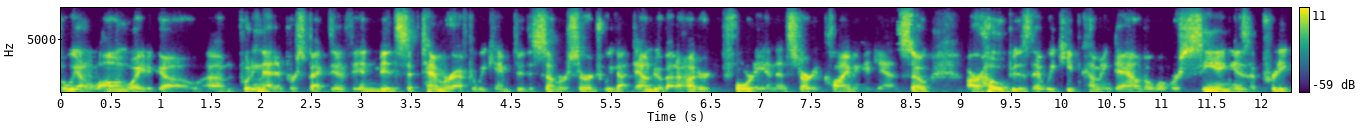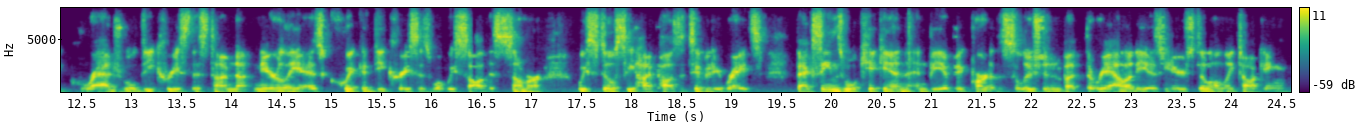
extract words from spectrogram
but we had a long way to go. Um, putting that in perspective, in mid September, after we came through the summer surge, we got down to about 140 and then started climbing again. So our hope is that we keep coming down, but what we're seeing is a pretty gradual decrease this time, not nearly as quick a decrease as what we saw this summer. We still see high positivity rates. Vaccines will kick in and be a big part of the solution, but the reality is you know, you're still only talking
